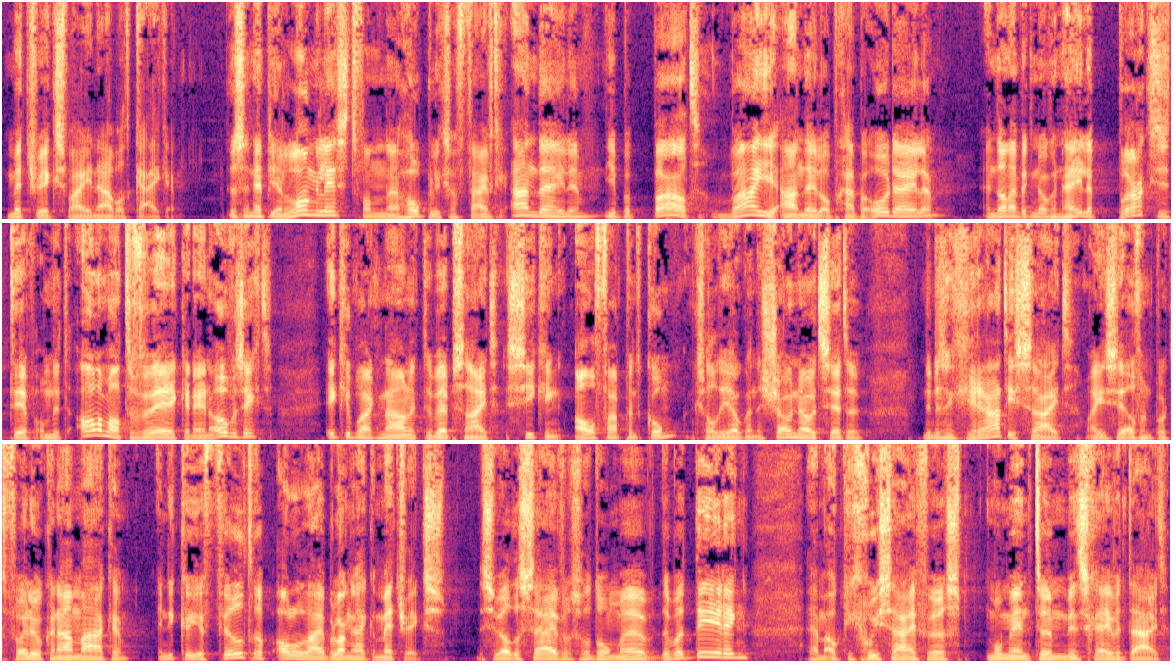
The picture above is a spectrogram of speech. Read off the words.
metrics waar je naar wilt kijken. Dus dan heb je een longlist van uh, hopelijk zo'n 50 aandelen. Je bepaalt waar je je aandelen op gaat beoordelen. En dan heb ik nog een hele praktische tip om dit allemaal te verwerken in een overzicht. Ik gebruik namelijk de website seekingalpha.com. Ik zal die ook in de show notes zetten. Dit is een gratis site waar je zelf een portfolio kan aanmaken. En die kun je filteren op allerlei belangrijke metrics. Dus zowel de cijfers rondom eh, de waardering, eh, maar ook die groeicijfers, momentum, winstgevendheid.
